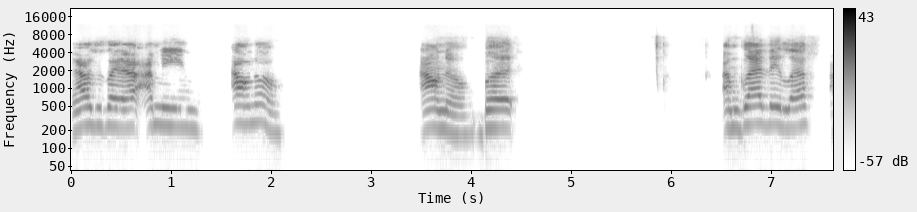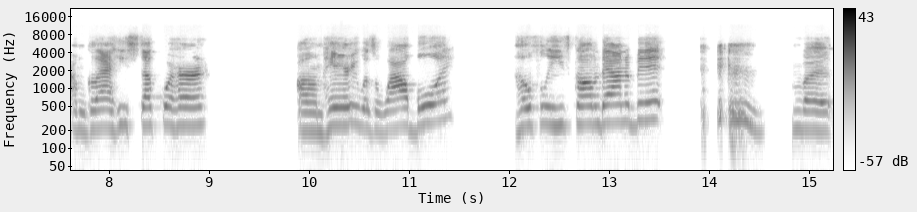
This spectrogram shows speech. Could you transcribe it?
And I was just like, I, I mean, I don't know, I don't know, but I'm glad they left. I'm glad he stuck with her. Um, Harry was a wild boy. Hopefully, he's calmed down a bit. but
